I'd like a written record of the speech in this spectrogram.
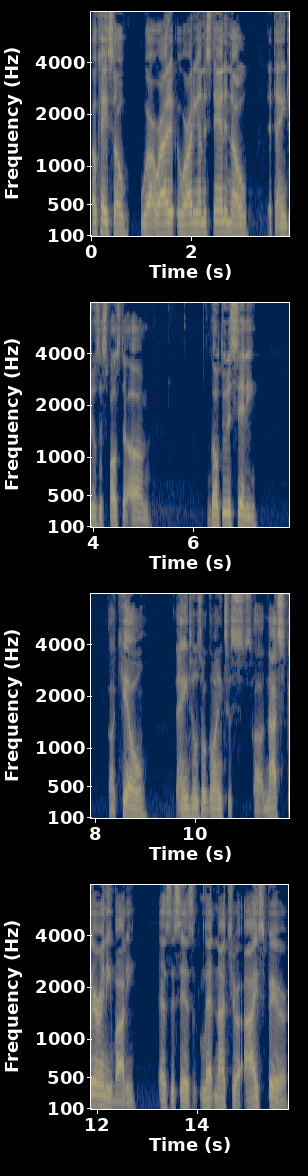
Okay, so we're, already, we're already understand and know that the angels are supposed to um, go through the city, uh, kill. The angels are going to uh, not spare anybody as it says, let not your eye spare.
